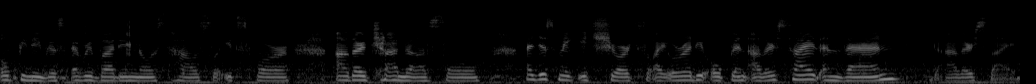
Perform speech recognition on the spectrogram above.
opening because everybody knows how so it's for other channels. So I just make it short so I already open other side and then the other side.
